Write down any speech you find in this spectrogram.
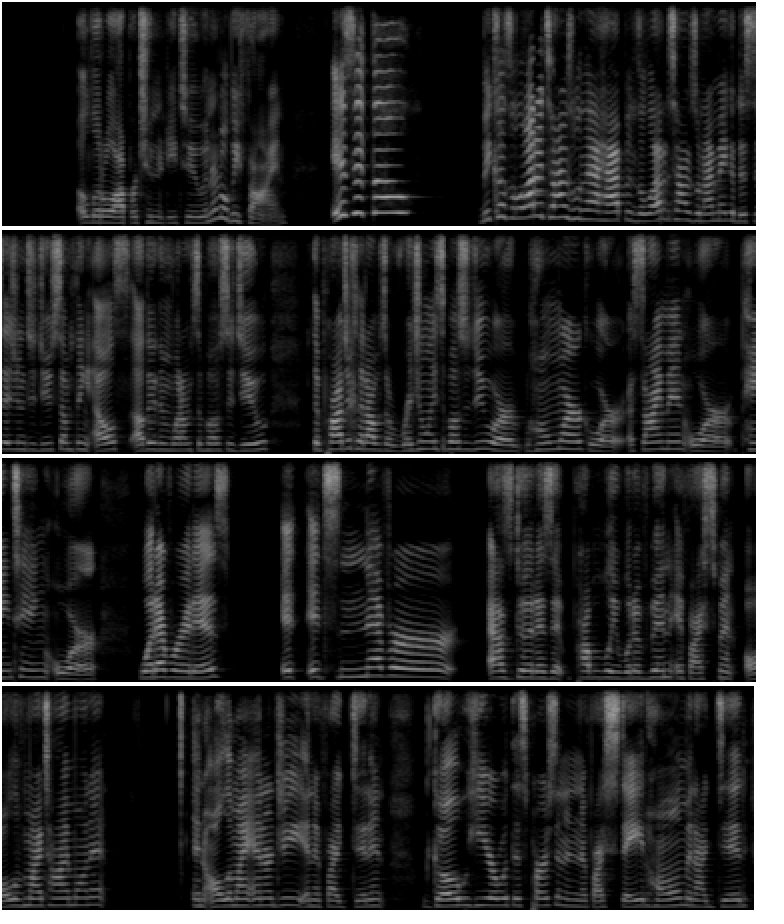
a little opportunity to and it'll be fine. Is it though? Because a lot of times when that happens, a lot of times when I make a decision to do something else other than what I'm supposed to do, the project that I was originally supposed to do, or homework, or assignment, or painting, or whatever it is, it it's never as good as it probably would have been if I spent all of my time on it and all of my energy and if I didn't go here with this person and if I stayed home and I did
